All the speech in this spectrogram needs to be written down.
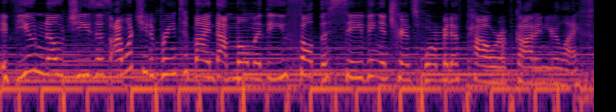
If you know Jesus, I want you to bring to mind that moment that you felt the saving and transformative power of God in your life.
